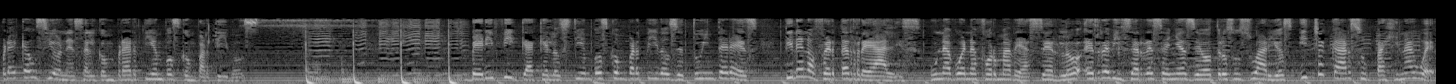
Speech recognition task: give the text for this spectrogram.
Precauciones al comprar tiempos compartidos. Verifica que los tiempos compartidos de tu interés tienen ofertas reales. Una buena forma de hacerlo es revisar reseñas de otros usuarios y checar su página web.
